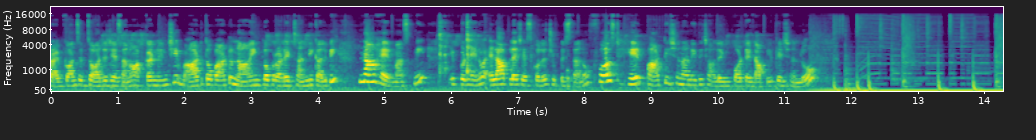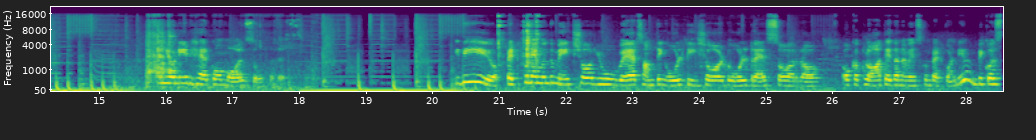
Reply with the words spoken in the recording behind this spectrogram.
ట్రైబ్ కాన్సెప్ట్స్ ఆర్డర్ చేశాను. అక్కడ నుంచి వాటితో పాటు నా ఇంట్లో ప్రోడక్ట్స్ అన్నీ కలిపి నా హెయిర్ మాస్క్ని ఇప్పుడు నేను ఎలా అప్లై చేసుకోవాలో చూపిస్తాను. ఫస్ట్ హెయిర్ పార్టీషన్ అనేది చాలా ఇంపార్టెంట్ అప్లికేషన్లో and you need hair comb also for this ఇది పెట్టుకునే ముందు make sure you wear something old T shirt old dress or ఒక క్లాత్ ఏదైనా వేసుకుని పెట్టుకోండి because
